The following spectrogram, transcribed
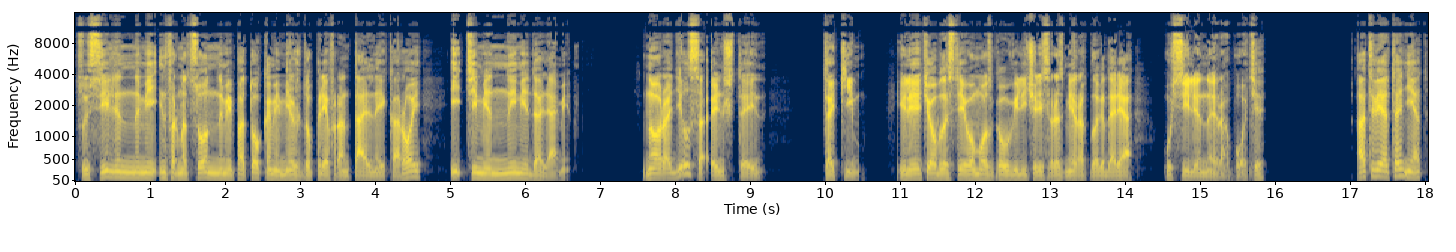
с усиленными информационными потоками между префронтальной корой и теменными долями. Но родился Эйнштейн таким – или эти области его мозга увеличились в размерах благодаря усиленной работе? Ответа нет.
